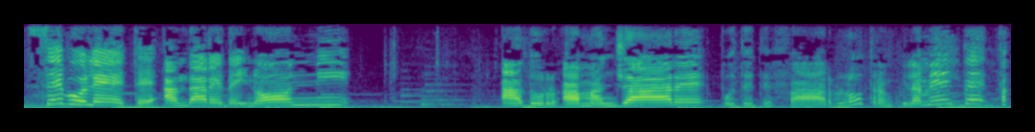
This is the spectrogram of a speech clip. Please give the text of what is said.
Se volete andare dai nonni a, a mangiare, potete farlo tranquillamente. Fa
